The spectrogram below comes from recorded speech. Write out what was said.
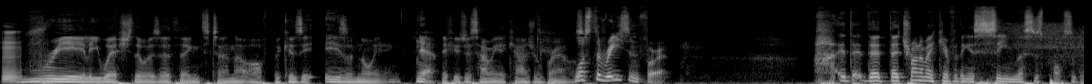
Hmm. really wish there was a thing to turn that off because it is annoying Yeah. if you're just having a casual browse. What's the reason for it? they're, they're trying to make everything as seamless as possible.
